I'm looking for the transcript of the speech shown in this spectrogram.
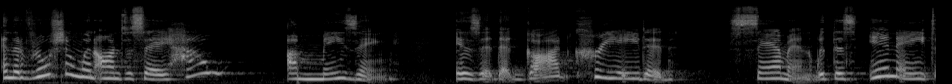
And the devotion went on to say, How amazing is it that God created salmon with this innate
